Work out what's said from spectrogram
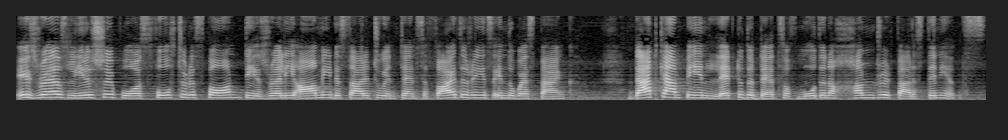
Israel's leadership was forced to respond. The Israeli army decided to intensify the raids in the West Bank. That campaign led to the deaths of more than 100 Palestinians.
